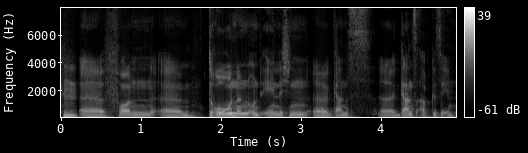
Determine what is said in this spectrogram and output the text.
Hm. Äh, von ähm, Drohnen und ähnlichen äh, ganz, äh, ganz abgesehen.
